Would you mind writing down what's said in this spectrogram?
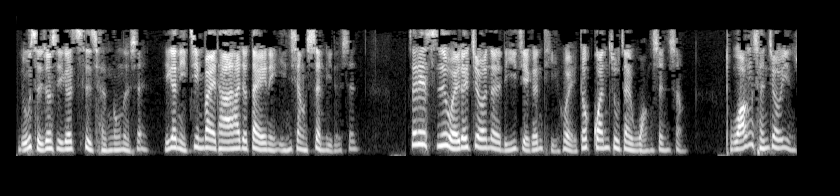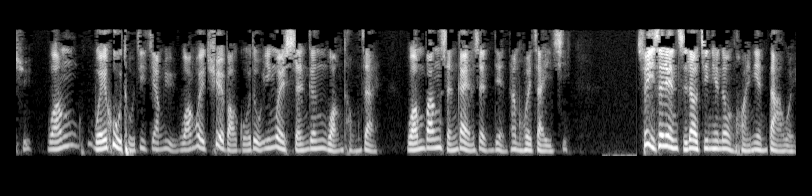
如此就是一个次成功的神，一个你敬拜他，他就带领你迎向胜利的神。这些思维对救恩的理解跟体会，都关注在王身上，王成就应许，王维护土地疆域，王会确保国度，因为神跟王同在，王帮神盖了圣殿，他们会在一起。所以以色列人直到今天都很怀念大卫。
